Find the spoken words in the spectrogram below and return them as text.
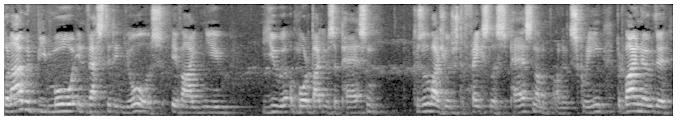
But I would be more invested in yours if I knew you more about you as a person. Because otherwise you're just a faceless person on a, on a screen. But if I know that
